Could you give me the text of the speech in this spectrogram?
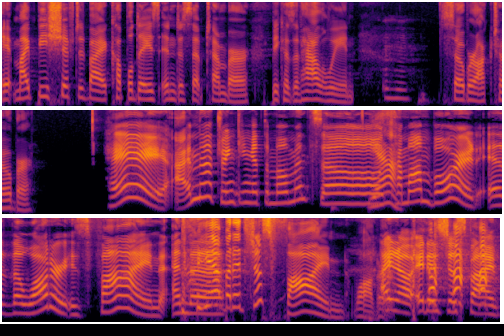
It might be shifted by a couple days into September because of Halloween. Mm-hmm. Sober October. Hey, I'm not drinking at the moment, so Yeah. come on board. Uh, The water is fine, and the yeah, but it's just fine water. I know it is just fine.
